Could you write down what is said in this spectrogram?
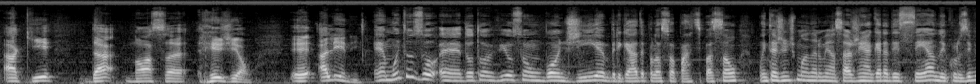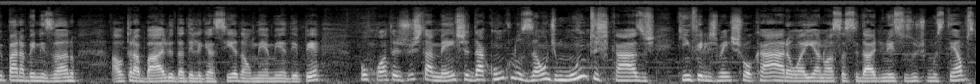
aqui da nossa região. É, Aline. É, muitos, é, doutor Wilson, bom dia, obrigada pela sua participação. Muita gente mandando mensagem agradecendo, inclusive parabenizando ao trabalho da delegacia da 166DP por conta justamente da conclusão de muitos casos que infelizmente chocaram aí a nossa cidade nesses últimos tempos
